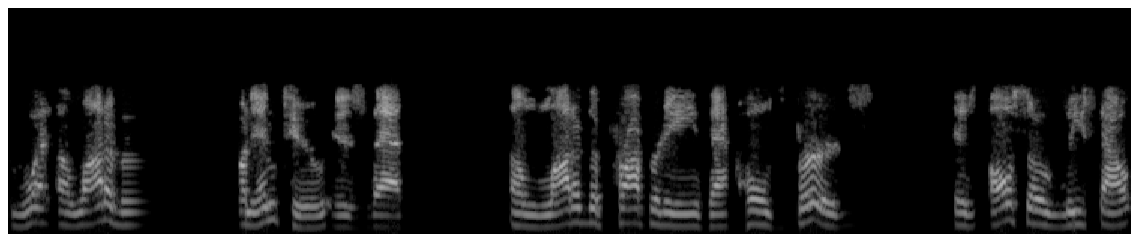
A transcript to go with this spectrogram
what a lot of run into is that a lot of the property that holds birds is also leased out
